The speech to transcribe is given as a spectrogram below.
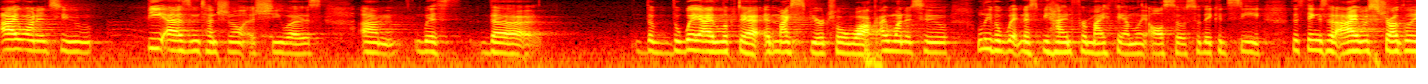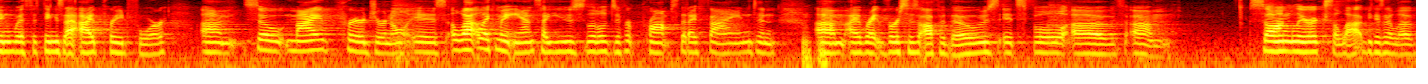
I wanted to be as intentional as she was um, with the, the, the way I looked at, at my spiritual walk. I wanted to leave a witness behind for my family also so they could see the things that I was struggling with, the things that I prayed for. Um, so my prayer journal is a lot like my aunt's. I use little different prompts that I find, and um, I write verses off of those. It's full of um, song lyrics a lot because I love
